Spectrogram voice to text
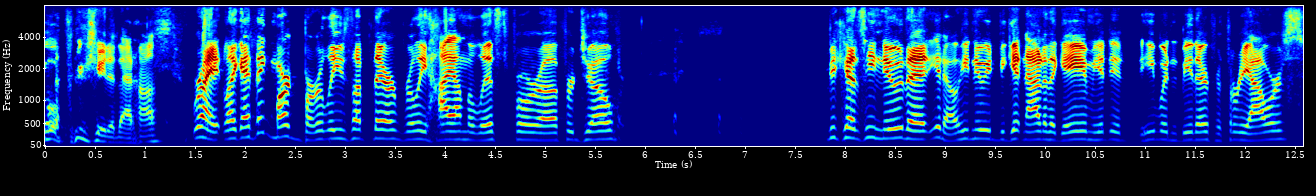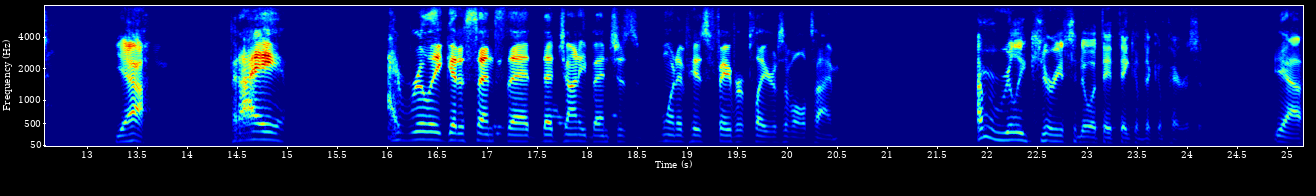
appreciated that, huh? Right. Like I think Mark Buehrle's up there really high on the list for uh for Joe. Because he knew that, you know, he knew he'd be getting out of the game. He did he wouldn't be there for 3 hours. Yeah. But I I really get a sense that that Johnny Bench is one of his favorite players of all time. I'm really curious to know what they think of the comparison. Yeah.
